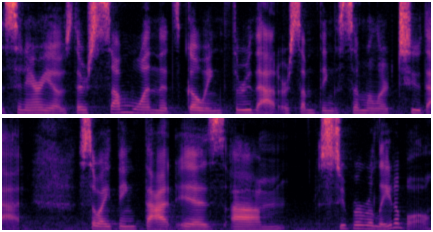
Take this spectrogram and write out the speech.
scenarios, there's someone that's going through that or something similar to that. So I think that is um, super relatable.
